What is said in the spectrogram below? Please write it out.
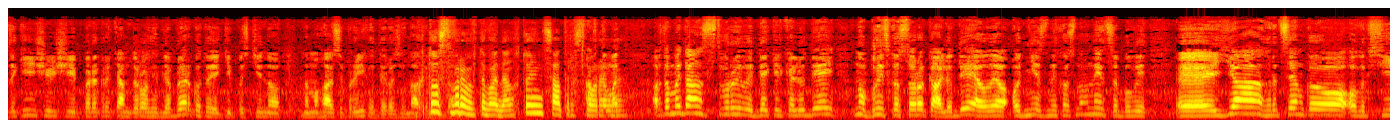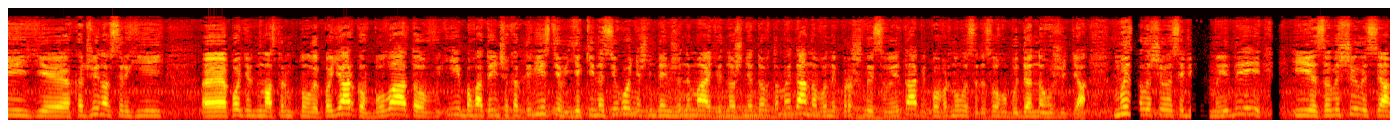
закінчуючи перекриттям дороги для Беркуту, який постійно намагався приїхати і розігнати. Хто створив автомайдан? Хто ініціатор створення? Автомайдан створили декілька людей, ну близько 40 людей, але одні з них основних це були е, я, Гриценко, Олексій, Хаджинов Сергій. Е, потім до нас примкнули Поярков, Булатов і багато інших активістів, які на сьогоднішній день вже не мають відношення до автомайдану. Вони пройшли свої етап повернулися до свого буденного життя. Ми залишилися вільними ідеї і залишилися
